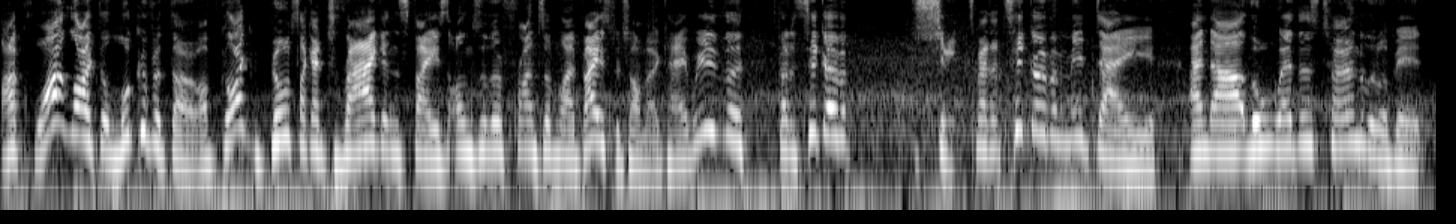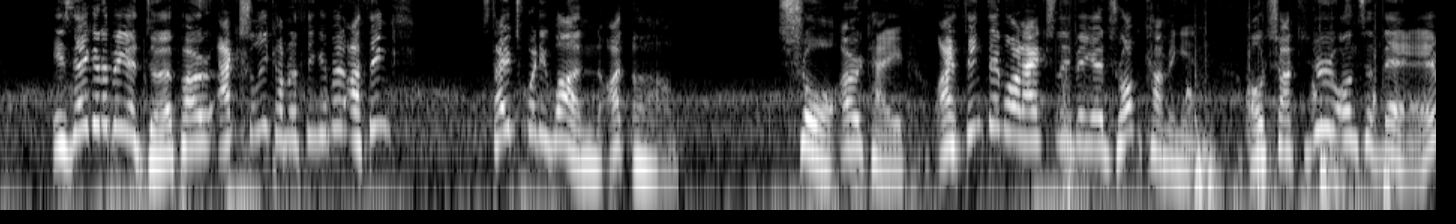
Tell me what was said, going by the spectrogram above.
I quite like the look of it though. I've like built like a dragon's face onto the front of my base, which I'm okay with. But to tick over shit, it's about to tick over midday and uh, the weather's turned a little bit. Is there going to be a Derpo, actually, come to think of it? I think stage 21, I, oh, sure, okay. I think there might actually be a drop coming in. I'll chuck you onto there.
